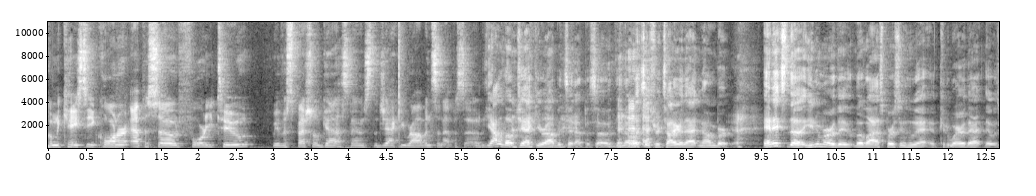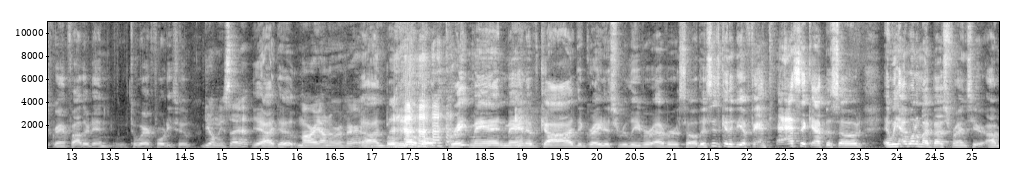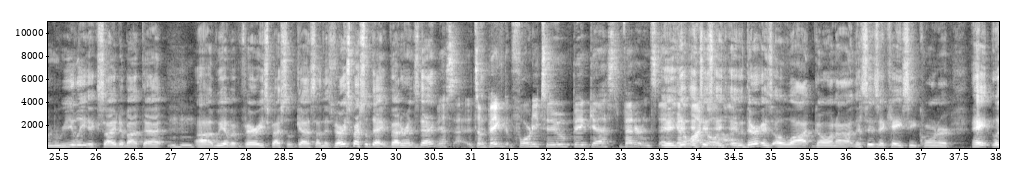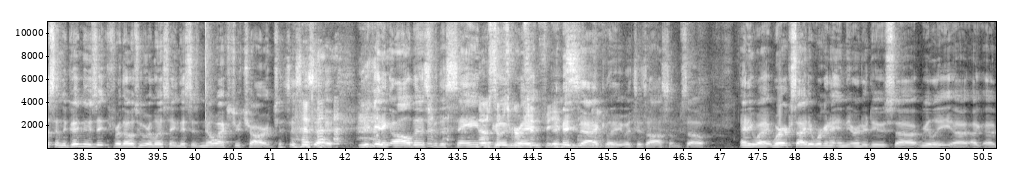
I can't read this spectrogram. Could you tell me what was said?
Welcome to KC Corner, episode 42. We have a special guest, and it's the Jackie Robinson episode. Yeah, I love Jackie Robinson episode. You know, let's just retire that number. And it's the you remember the the last person who had, could wear that that was grandfathered in to wear 42. Do you want me to say it? Yeah, I do. Mariano Rivera. Unbelievable. Great man, man of God, the greatest reliever ever. So this is going to be a fantastic episode. And we have one of my best friends here. I'm really excited about that. Mm-hmm. Uh, we have a very special guest on this very special day, Veterans Day. yes, it's a big 42, big guest, Veterans Day. You got a It- lot it just- going it- on. it- there is a lot going on. This is a KC corner. Hey, listen. The good news for those who are listening, this is no extra charge. This is a, you're getting all this for the same No good rate, fees. exactly, which is awesome. So, anyway, we're excited. We're going to introduce uh, really uh, a,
